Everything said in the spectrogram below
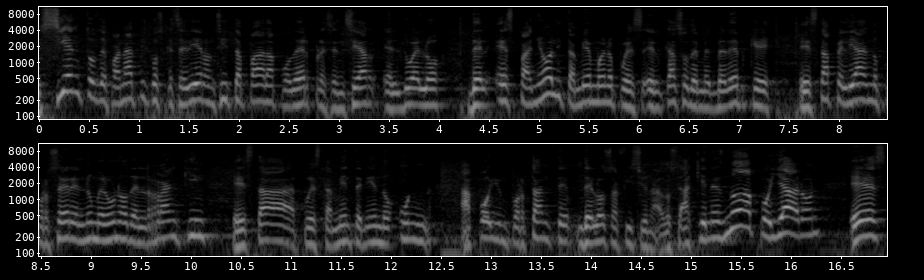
cientos de fanáticos que se dieron cita para poder presenciar el duelo del español y también, bueno, pues el caso de Medvedev que está peleando por ser el número uno del ranking, está pues también teniendo un apoyo importante de los aficionados. A quienes no apoyaron es,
